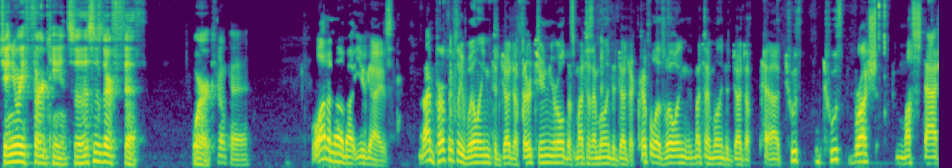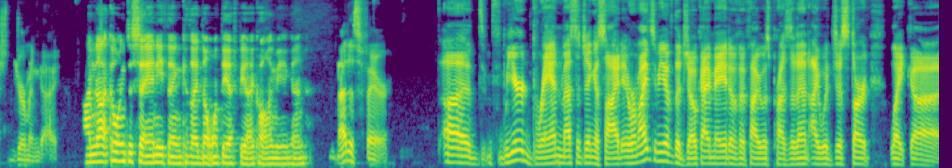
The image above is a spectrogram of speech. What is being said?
January 13th, so this is their fifth work. Okay. Well, I don't know about you guys, but I'm perfectly willing to judge a 13 year old as much as I'm willing to judge a cripple, as willing as much as I'm willing to judge a uh, tooth toothbrush mustache German guy. I'm not going to say anything because I don't want the FBI calling me again. That is fair. Uh weird brand messaging aside, it reminds me of the joke I made of if I was president, I would just start like uh,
